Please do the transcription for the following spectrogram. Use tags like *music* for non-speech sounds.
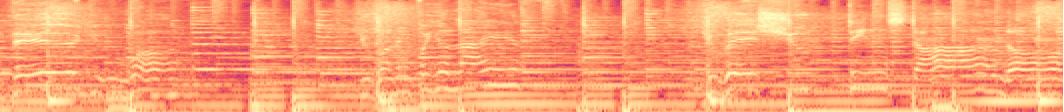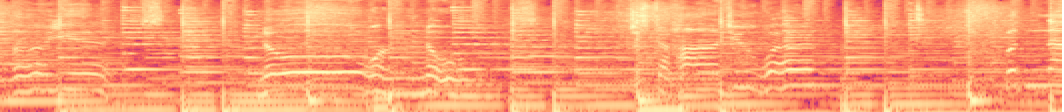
There you are. You're running for your life. You're a shooting star and all the years. No one knows just how hard you worked. But now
